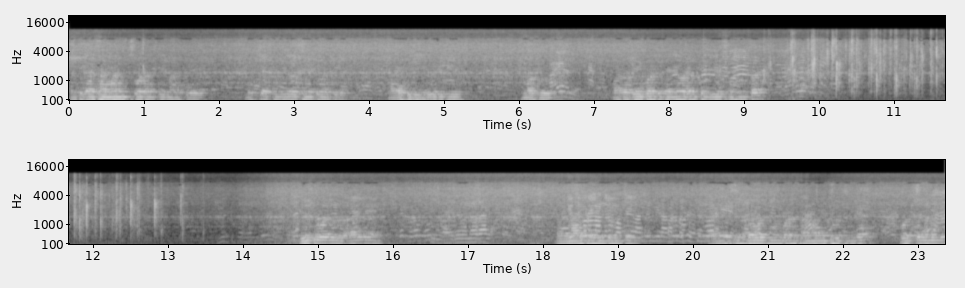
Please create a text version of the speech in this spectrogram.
ఇంతగా సన్మానించుకోవడానికి మనకి ముఖ్య అతిథిగా వచ్చినటువంటి నాయకులు ఇరువురికి మాకు మా హృదయపూర్వక ధన్యవాదాలు తెలియజేసుకుంటున్నాం సార్. వాళ్ళు అలాగే కూడా సన్మానించవచ్చుగా కూర్చోమండి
